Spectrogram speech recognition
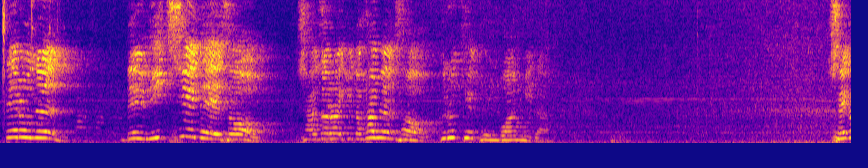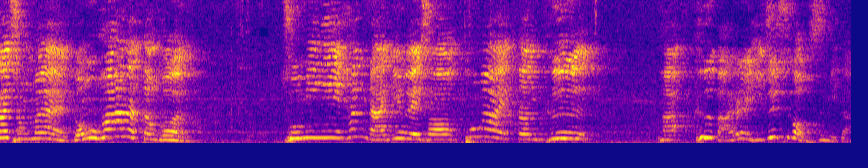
때로는 내 위치에 대해서 좌절하기도 하면서 그렇게 공부합니다. 제가 정말 너무 화가 났던 건 조민이 한 라디오에서 통화했던 그, 바- 그 말을 잊을 수가 없습니다.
